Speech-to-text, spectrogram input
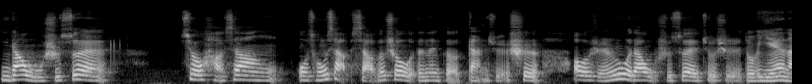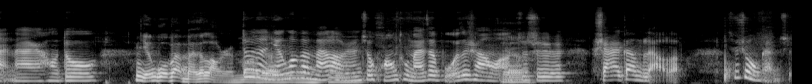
你到五十岁，就好像我从小小的时候我的那个感觉是，哦，人如果到五十岁，就是都是爷爷奶奶，然后都年过半百的老人嘛，对对，年过半百老人就黄土埋在脖子上了，嗯就是啥也干不了了，就这种感觉。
